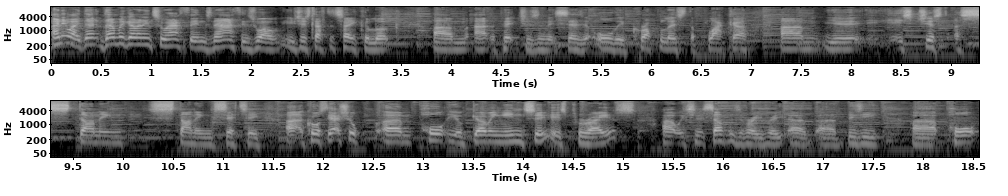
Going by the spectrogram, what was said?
Anyway, then, then we're going into Athens. Now, Athens, well, you just have to take a look um, at the pictures, and it says it all the Acropolis, the Plaka. Um, you, it's just a stunning, stunning city. Uh, of course, the actual um, port that you're going into is Piraeus, uh, which in itself is a very, very uh, uh, busy uh, port.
